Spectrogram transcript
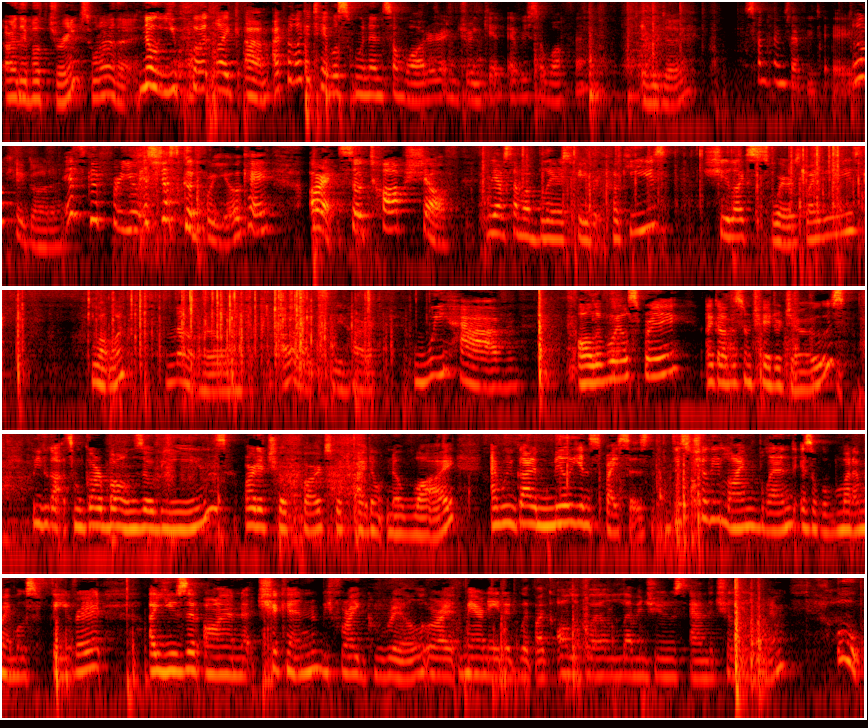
Are they both drinks? What are they? No, you put like, um, I put like a tablespoon in some water and drink it every so often. Every day? Sometimes every day. Okay, got it. It's good for you. It's just good for you, okay? All right, so top shelf. We have some of Blair's favorite cookies. She likes swears by these. You want one? Not really. All right, sweetheart. We have olive oil spray. I got this from Trader Joe's. We've got some garbanzo beans, artichoke hearts, which I don't know why. And we've got a million spices. This chili lime blend is one of my most favorite. I use it on chicken before I grill or I marinate it with like olive oil, lemon juice, and the chili lime. Ooh,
